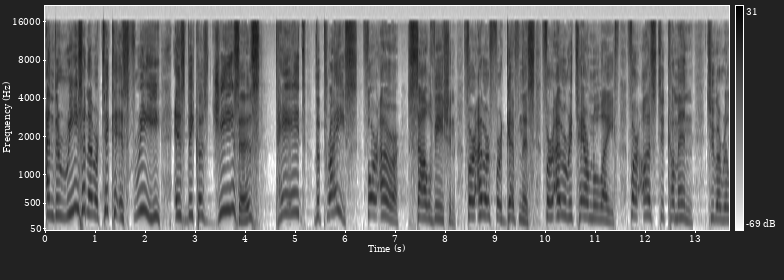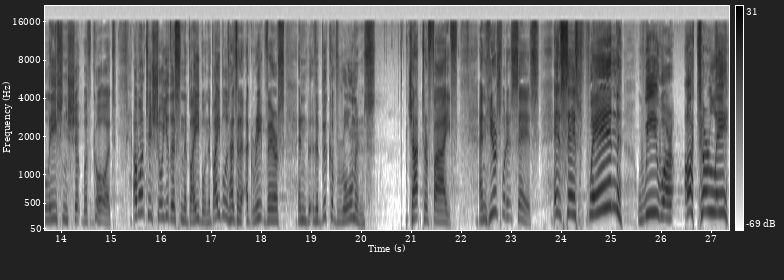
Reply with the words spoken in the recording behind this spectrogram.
And the reason our ticket is free is because Jesus paid the price for our salvation, for our forgiveness, for our eternal life, for us to come in to a relationship with God. I want to show you this in the Bible. And the Bible has a, great verse in the book of Romans, chapter 5. And here's what it says it says, When we were utterly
